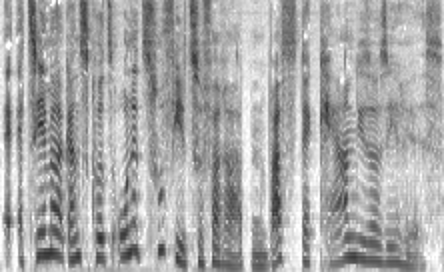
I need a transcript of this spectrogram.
Erzähl mal ganz kurz, ohne zu viel zu verraten, was der Kern dieser Serie ist.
